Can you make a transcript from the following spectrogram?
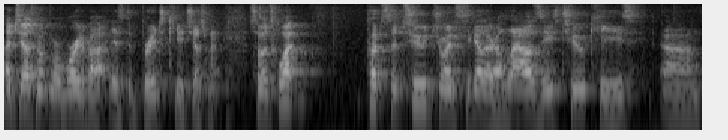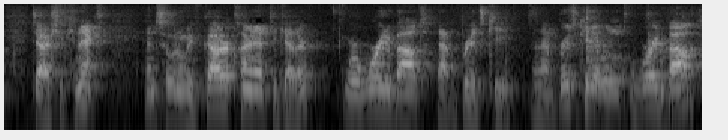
adjustment we're worried about is the bridge key adjustment. So it's what puts the two joints together, allows these two keys um, to actually connect. And so when we've got our clarinet together, we're worried about that bridge key. And that bridge key that we're worried about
